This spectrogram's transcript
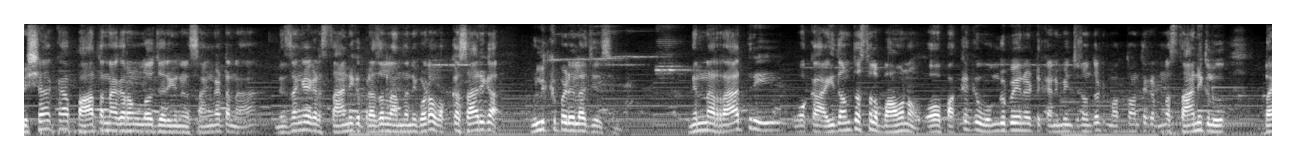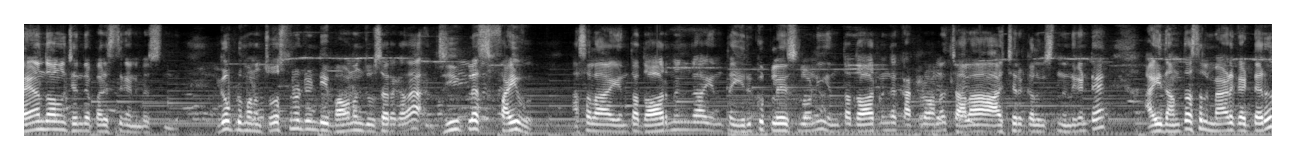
విశాఖ పాత నగరంలో జరిగిన సంఘటన నిజంగా ఇక్కడ స్థానిక ప్రజలందరినీ కూడా ఒక్కసారిగా ఉలిక్కిపడేలా చేసింది. నిన్న రాత్రి ఒక ఐదు అంతస్తుల భవనం ఓ పక్కకి వంగిపోయినట్టు కనిపించడంతో మొత్తం అంతా ఇక్కడ ఉన్న స్థానికులు భయాందోళన చెందే పరిస్థితి కనిపిస్తుంది. ఇక ఇప్పుడు మనం చూస్తున్నటువంటి ఈ భవనం చూసారు కదా జీ ప్లస్ ఫైవ్ అసలు ఇంత దారుణంగా ఇంత ఇరుకు ప్లేస్లోని ఇంత దారుణంగా కట్టడం అనేది చాలా ఆశ్చర్యం కలిగిస్తుంది. ఎందుకంటే ఐదు అంతస్తులు మేడ కట్టారు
